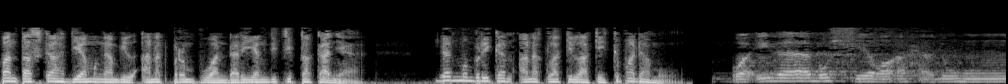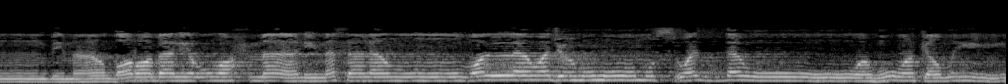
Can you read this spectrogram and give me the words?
Pantaskah dia mengambil anak perempuan dari yang diciptakannya dan memberikan anak laki-laki kepadamu? وإذا بشر أحدهم بما ضرب للرحمن مثلا ظل وجهه مسودا وهو كظيم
